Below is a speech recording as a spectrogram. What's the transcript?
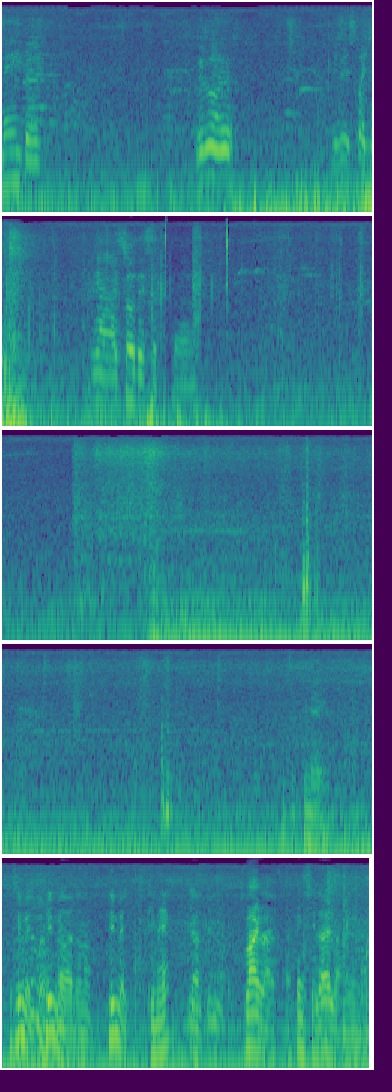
Maybe. This one eh? is it spices? Yeah, I saw this at. Uh, it's a name female. Female. Female. No, I don't know. Female. Female? Yeah, female. Lila. I think she likes me now.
